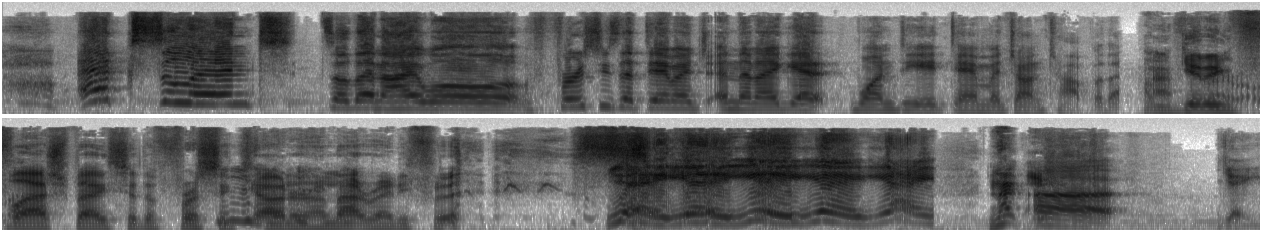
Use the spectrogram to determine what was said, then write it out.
Excellent! So then I will first use that damage, and then I get 1d8 damage on top of that. I'm getting I roll flashbacks to the first encounter. I'm not ready for this. Yay, yay, yay, yay, yay! Not yet. Uh, yay.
